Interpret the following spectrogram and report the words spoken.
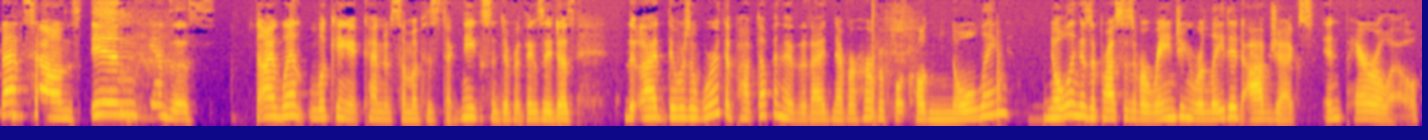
That sounds in Kansas. I went looking at kind of some of his techniques and different things he does. I, there was a word that popped up in there that I'd never heard before called knolling. Knolling is a process of arranging related objects in parallel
